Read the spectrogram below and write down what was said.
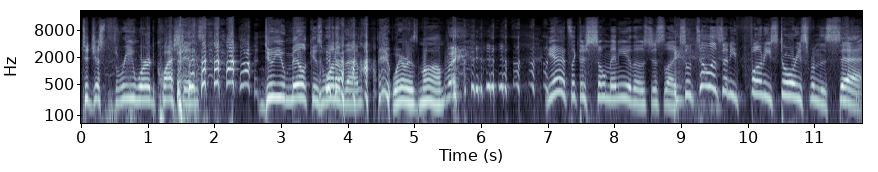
to just three-word questions. Do you milk is one of them. Where is mom? Yeah, it's like there's so many of those just like, so tell us any funny stories from the set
